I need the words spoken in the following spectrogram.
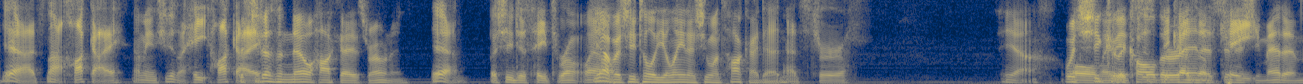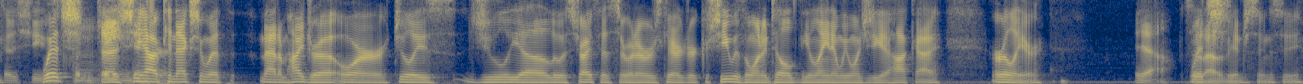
Yeah, it's not Hawkeye. I mean, she doesn't hate Hawkeye. But she doesn't know Hawkeye is Ronin. Yeah, but she just hates Ronin. Well, yeah? But she told Yelena she wants Hawkeye dead. that's true Yeah. Which Oh, she could have called her because in of as soon as she met him. she. Which putting Kate in does she have danger. connection with Madame Hydra or Julie's Julia Louis Dreyfus or whatever his character? Because she was the one who told Yelena, we want you to get Hawkeye earlier. Yeah. So which that would be interesting to see.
